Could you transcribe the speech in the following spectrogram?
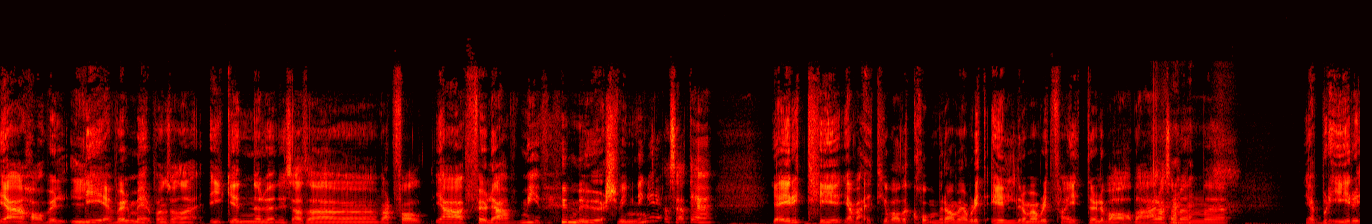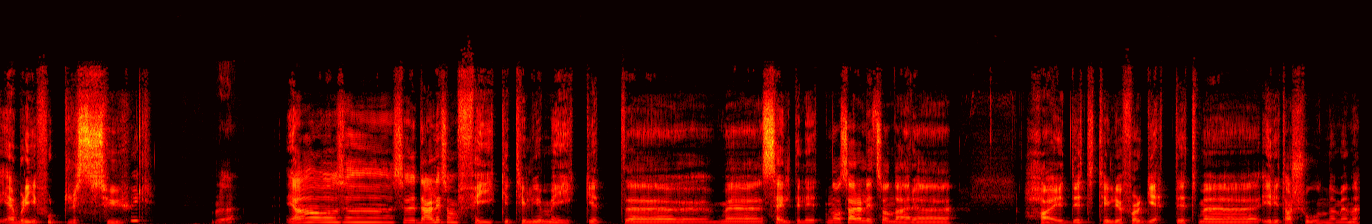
jeg har vel lever mer på en sånn Ikke nødvendigvis Altså, i hvert fall Jeg føler jeg har mye humørsvingninger. Altså at jeg jeg irriterer Jeg veit ikke hva det kommer av, om jeg har blitt eldre, om jeg har blitt feitere, eller hva det er. Altså, men eh, jeg blir, jeg blir fortere sur. Blir det? Ja, så, så det er litt sånn fake it till you make it uh, med selvtilliten. Og så er det litt sånn der uh, hide it till you forget it med irritasjonene mine.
